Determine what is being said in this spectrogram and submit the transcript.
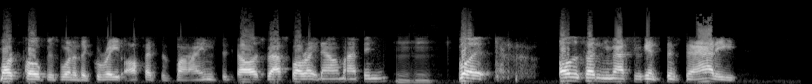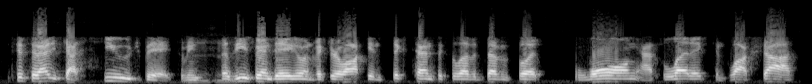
Mark Pope is one of the great offensive minds in college basketball right now, in my opinion. Mm-hmm. But all of a sudden, he matches against Cincinnati. Cincinnati's got huge bigs. I mean, Aziz Bandaogo and Viktor Lakhin, 6'10", 6'11", 7 foot, long, athletic, can block shots.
